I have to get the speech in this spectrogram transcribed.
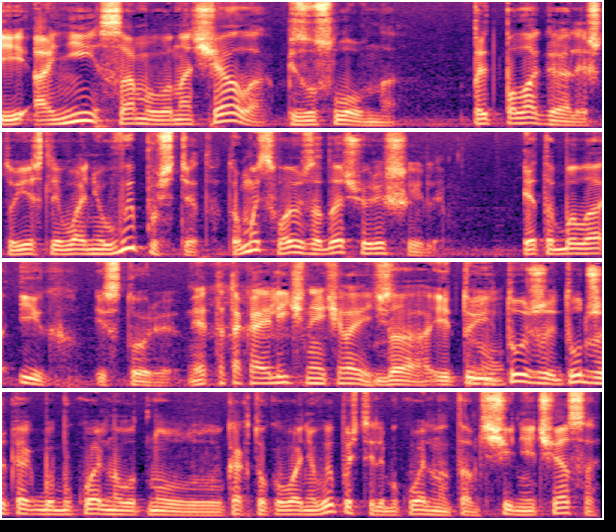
И они с самого начала, безусловно, предполагали, что если Ваню выпустят, то мы свою задачу решили. Это была их история. Это такая личная человеческая. Да, и, Ну. и тут, же, и тут же как бы буквально вот, ну, как только Ваню выпустили, буквально там в течение часа.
